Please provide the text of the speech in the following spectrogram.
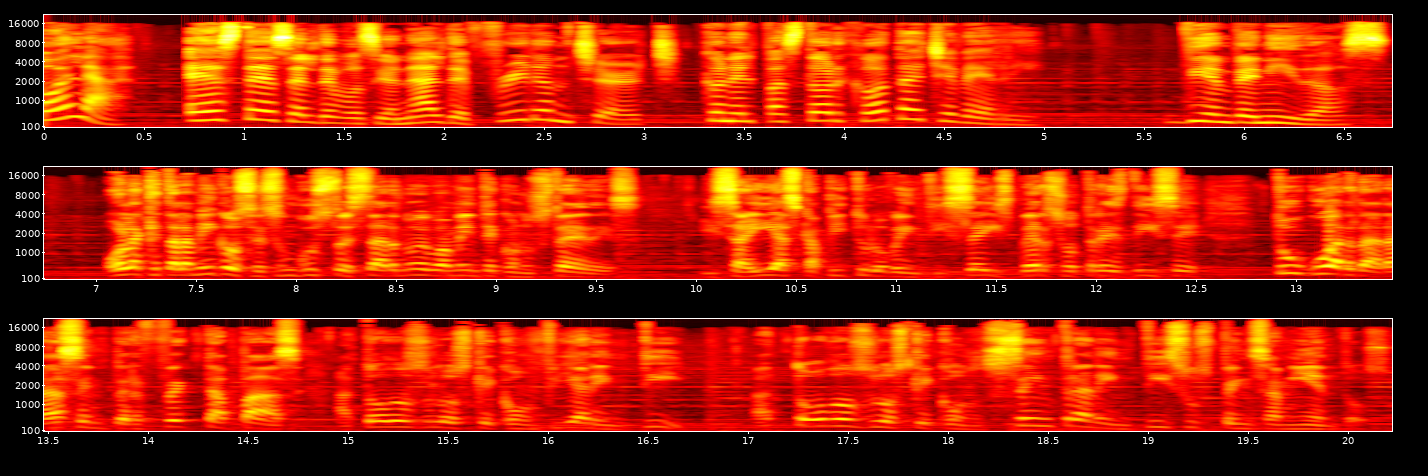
Hola, este es el devocional de Freedom Church con el pastor J. Berry. Bienvenidos. Hola, ¿qué tal amigos? Es un gusto estar nuevamente con ustedes. Isaías capítulo 26, verso 3 dice, Tú guardarás en perfecta paz a todos los que confían en ti, a todos los que concentran en ti sus pensamientos.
